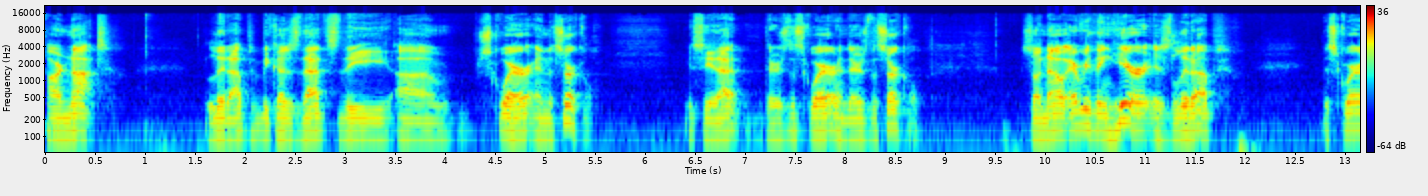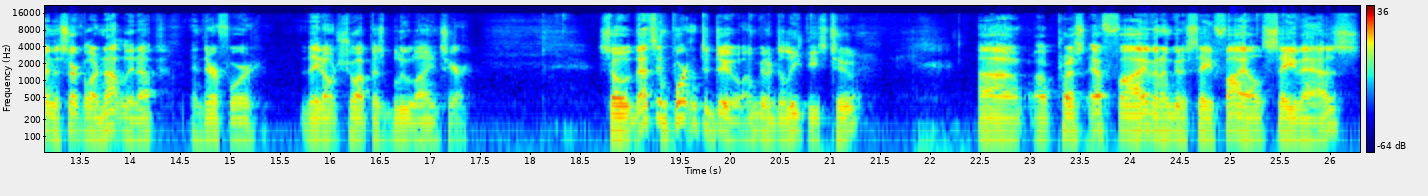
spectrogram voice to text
are not lit up because that's the um, square and the circle. You see that? There's the square and there's the circle. So now everything here is lit up the square and the circle are not lit up, and therefore they don't show up as blue lines here. So that's important to do. I'm going to delete these two. Uh, I'll press F5 and I'm going to say File, Save As.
